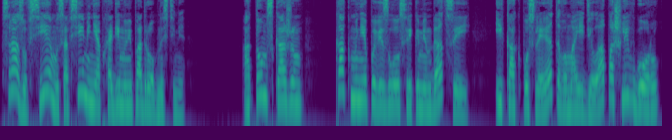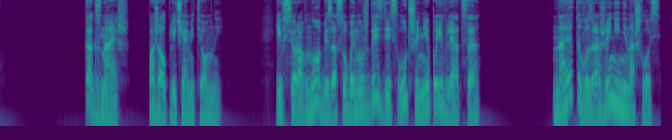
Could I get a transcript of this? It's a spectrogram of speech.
«Сразу всем и со всеми необходимыми подробностями. О том, скажем, как мне повезло с рекомендацией и как после этого мои дела пошли в гору». «Как знаешь», — пожал плечами темный. «И все равно без особой нужды здесь лучше не появляться». На это возражений не нашлось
